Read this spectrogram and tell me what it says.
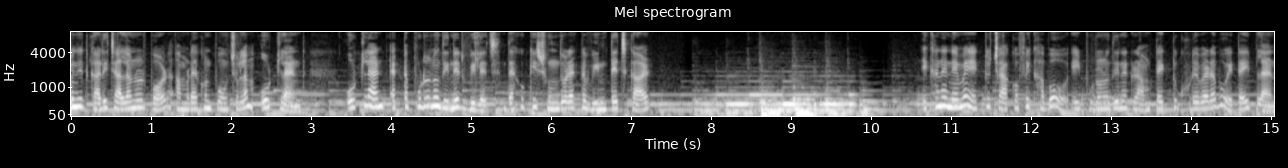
মিনিট গাড়ি চালানোর পর আমরা এখন পৌঁছলাম ওটল্যান্ড ওটল্যান্ড একটা পুরনো দিনের ভিলেজ দেখো কি সুন্দর একটা ভিনটেজ কার এখানে নেমে একটু চা কফি খাব, এই পুরনো দিনের গ্রামটা একটু ঘুরে বেড়াবো, এটাই প্ল্যান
